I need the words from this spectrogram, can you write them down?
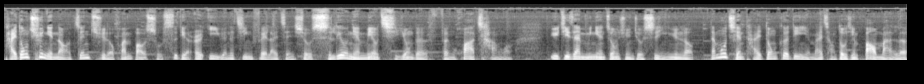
台东去年哦，争取了环保署四点二亿元的经费来整修十六年没有启用的焚化厂哦，预计在明年中旬就试营运了。但目前台东各地掩埋场都已经爆满了，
